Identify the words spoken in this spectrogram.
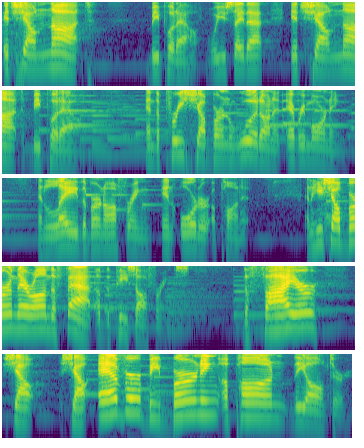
It shall not be put out. Will you say that? It shall not be put out. And the priest shall burn wood on it every morning and lay the burnt offering in order upon it. And he shall burn thereon the fat of the peace offerings. The fire shall shall ever be burning upon the altar,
